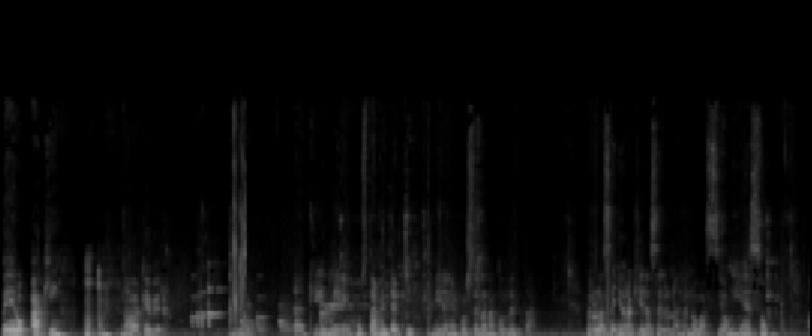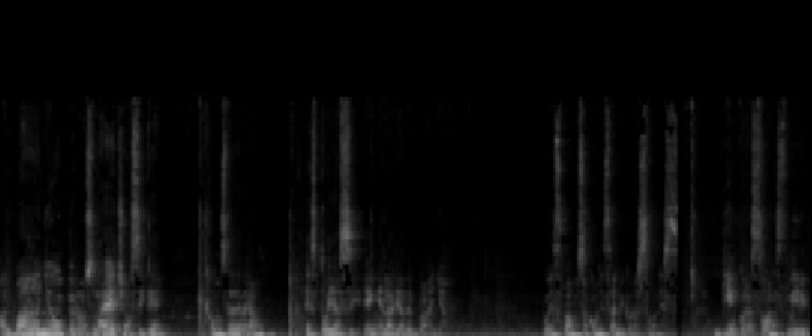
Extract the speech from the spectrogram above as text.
Pero aquí, nada que ver aquí, miren, justamente aquí, miren el porcelanato donde está. Pero la señora quiere hacerle una renovación y eso al baño, pero no se la ha hecho, así que, como ustedes verán, estoy así en el área del baño. Pues vamos a comenzar, mis corazones. Bien, corazones, miren,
